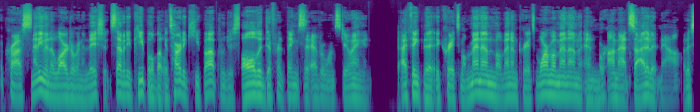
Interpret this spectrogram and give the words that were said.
across not even a large organization, 70 people, but it's hard to keep up with just all the different things that everyone's doing. And I think that it creates momentum. Momentum creates more momentum. And we're on that side of it now. But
